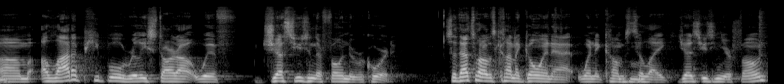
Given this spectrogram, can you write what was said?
um, a lot of people really start out with just using their phone to record. So that's what I was kind of going at when it comes to like just using your phone.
